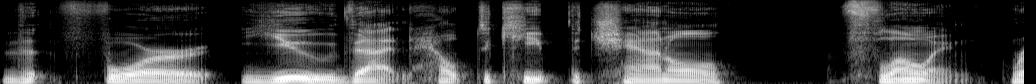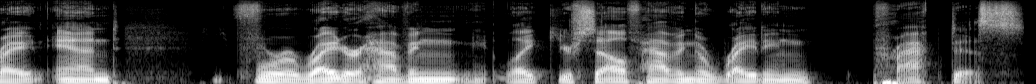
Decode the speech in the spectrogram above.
that, for you that help to keep the channel flowing, right? And for a writer, having like yourself, having a writing practice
